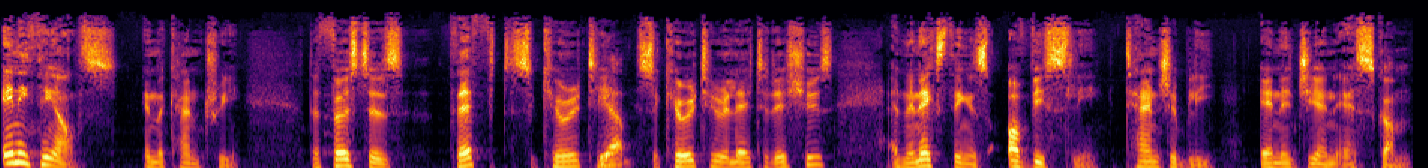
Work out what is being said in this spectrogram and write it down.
anything else in the country. The first is theft, security, yep. security related issues. And the next thing is obviously, tangibly, energy and Eskom.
